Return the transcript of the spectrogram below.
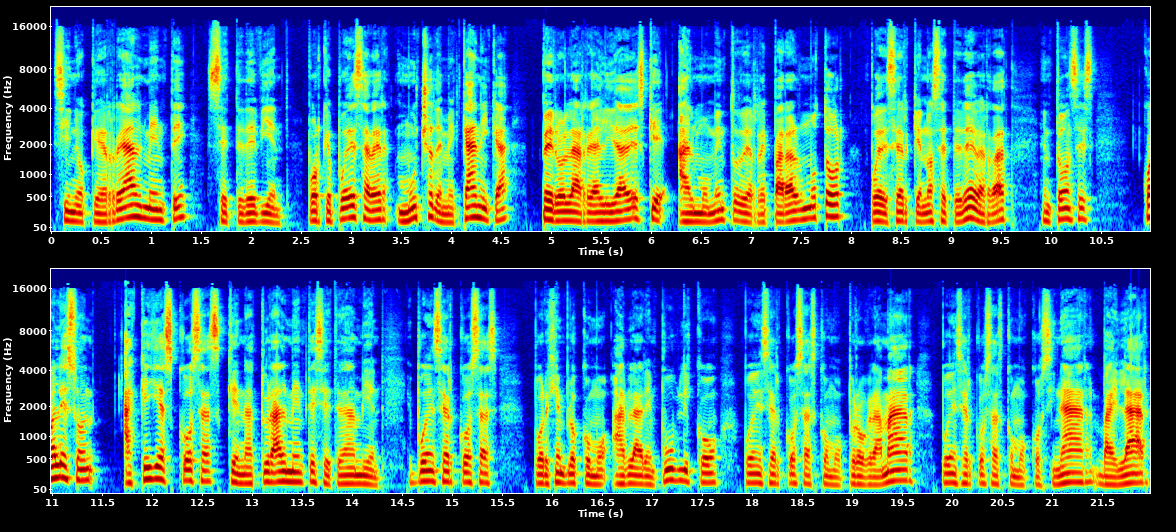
sino que realmente se te dé bien, porque puedes saber mucho de mecánica, pero la realidad es que al momento de reparar un motor puede ser que no se te dé, ¿verdad? Entonces, ¿cuáles son aquellas cosas que naturalmente se te dan bien? Y pueden ser cosas por ejemplo, como hablar en público, pueden ser cosas como programar, pueden ser cosas como cocinar, bailar,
